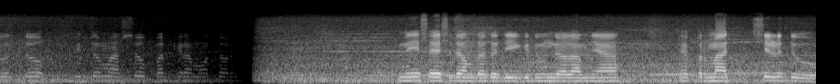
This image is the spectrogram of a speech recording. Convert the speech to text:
untuk pintu masuk parkiran motornya. Ini saya sedang berada di gedung dalamnya Hypermart Ciledug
